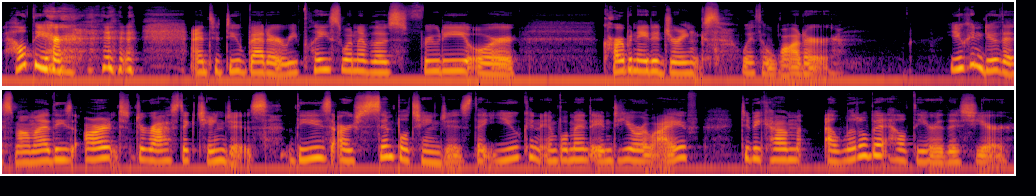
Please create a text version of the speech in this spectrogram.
healthier and to do better. Replace one of those fruity or carbonated drinks with water. You can do this, Mama. These aren't drastic changes. These are simple changes that you can implement into your life to become a little bit healthier this year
